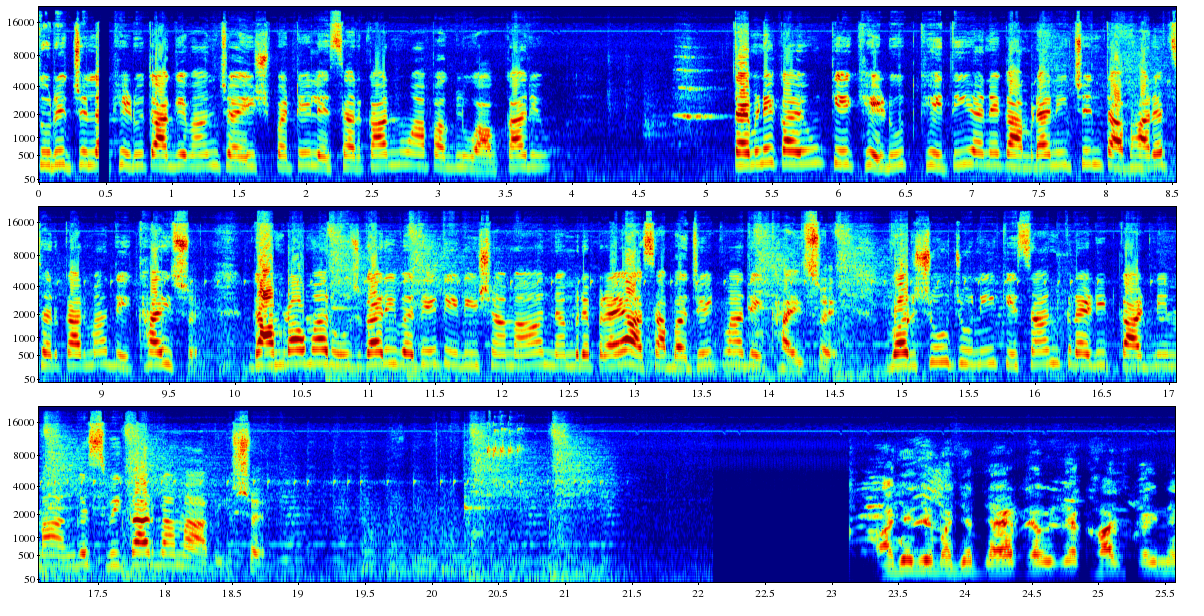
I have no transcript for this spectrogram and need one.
સુરત જિલ્લા ખેડૂત આગેવાન જયેશ પટેલે સરકારનું આ પગલું આવકાર્યું. તેમણે કહ્યું કે ખેડૂત, ખેતી અને ગામડાની ચિંતા ભારત સરકારમાં દેખાય છે. ગામડાઓમાં રોજગારી વધે તે દિશામાં નમ્ર પ્રયાસ આ બજેટમાં દેખાય છે. વર્ષો જૂની કિસાન ક્રેડિટ કાર્ડની માંગ સ્વીકારવામાં આવી છે. આજે જે બજેટ જાહેર થયું છે, ખાસ કરીને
